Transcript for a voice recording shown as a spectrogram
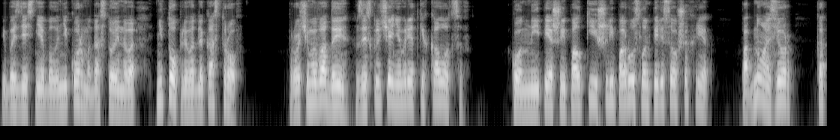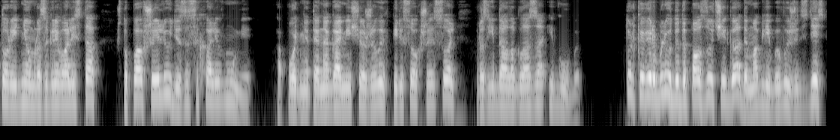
ибо здесь не было ни корма достойного, ни топлива для костров. Впрочем, и воды, за исключением редких колодцев. Конные и пешие полки шли по руслам пересохших рек, по дну озер, которые днем разогревались так, что павшие люди засыхали в мумии а поднятая ногами еще живых пересохшая соль разъедала глаза и губы. Только верблюды да ползучие гады могли бы выжить здесь,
